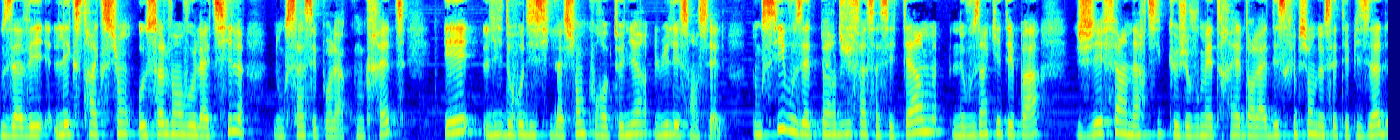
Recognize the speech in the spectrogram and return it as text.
Vous avez l'extraction au solvant volatile, donc ça c'est pour la concrète, et l'hydrodistillation pour obtenir l'huile essentielle. Donc si vous êtes perdu face à ces termes, ne vous inquiétez pas, j'ai fait un article que je vous mettrai dans la description de cet épisode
